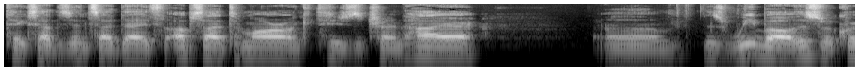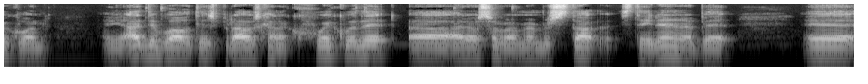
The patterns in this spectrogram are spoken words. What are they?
Takes out this inside day. It's the upside tomorrow and continues to trend higher. Um, this Weibo, this is a quick one. I mean, I did well with this, but I was kind of quick with it. Uh, I know some of our members stuck, stayed in it a bit. Uh,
